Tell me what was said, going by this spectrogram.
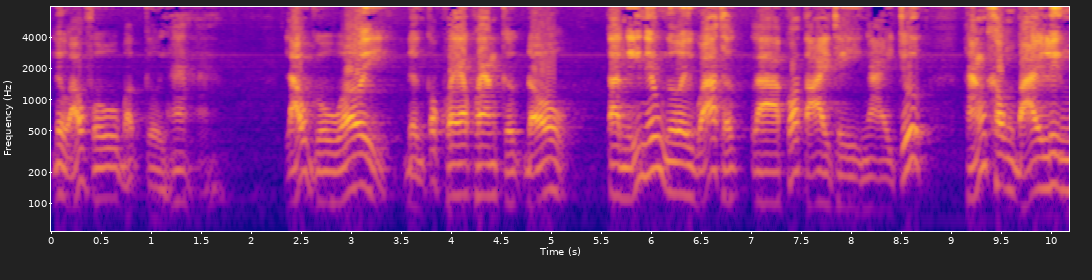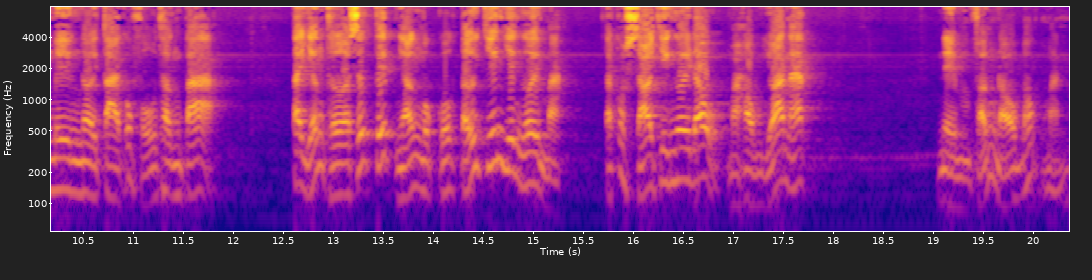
Lưu ảo phu bật cười ha hả. Lão gù ơi, đừng có khoe khoang cực độ. Ta nghĩ nếu người quả thực là có tài thì ngày trước hẳn không bại liên miên nơi tài của phụ thân ta. Ta vẫn thừa sức tiếp nhận một cuộc tử chiến với ngươi mà ta có sợ chi ngươi đâu mà hồng gió nát. Niềm phẫn nộ bốc mạnh,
